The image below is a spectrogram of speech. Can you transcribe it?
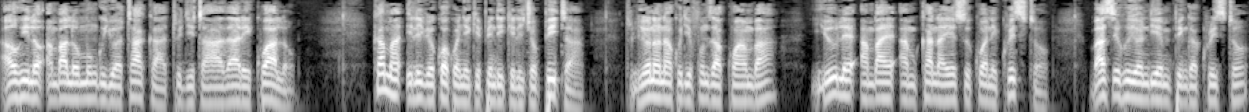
au hilo ambalo mungu yuataka tujitahadhari kwalo. Kama ilivyokuwa kwenye kipindi kilichopita tuliona na kujifunza kwamba yule ambaye amkana yesu kuwa ni kristo basi huyo ndiye mpinga kristo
